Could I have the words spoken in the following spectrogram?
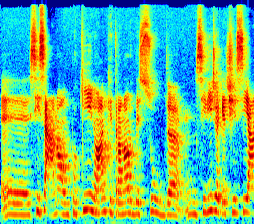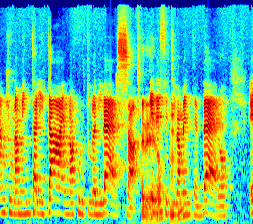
eh, si sa, no? Un pochino anche tra nord e sud, mm, si dice che ci sia anche una mentalità e una cultura diversa, ed effettivamente è vero. E,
